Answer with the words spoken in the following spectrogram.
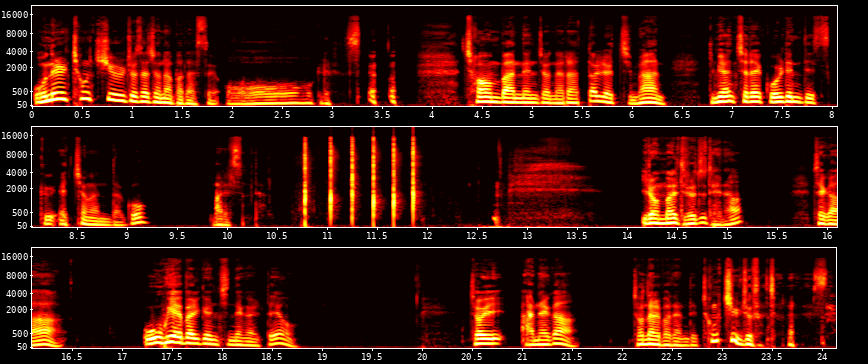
오늘 청취율 조사 전화 받았어요. 오, 그랬어요. 처음 받는 전화라 떨렸지만 김현철의 골든 디스크 애청한다고 말했습니다. 이런 말 드려도 되나? 제가 오후에 발견 진행할 때요. 저희 아내가 전화를 받았는데 청취율 조사 전화했어요.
